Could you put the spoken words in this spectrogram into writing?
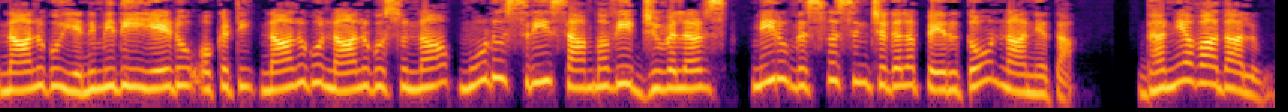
నాలుగు ఎనిమిది ఏడు ఒకటి నాలుగు నాలుగు సున్నా మూడు శ్రీ శాంభవి జ్యువెలర్స్ మీరు విశ్వసించగల పేరుతో నాణ్యత. ధన్యవాదాలు.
